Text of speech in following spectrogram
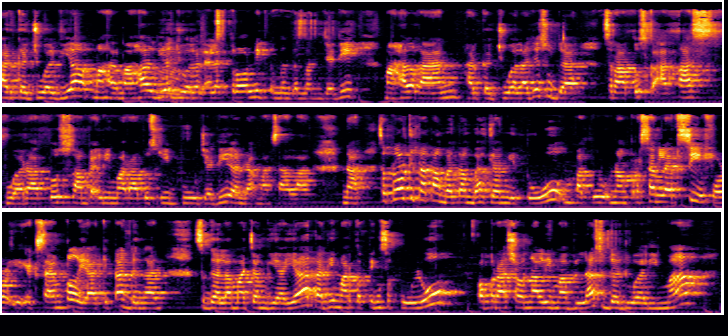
harga jual dia mahal-mahal, dia Hmm. jualan elektronik teman-teman. Jadi mahal kan, harga jual aja sudah 100 ke atas, 200 sampai 500 ribu. Jadi ya enggak masalah. Nah, setelah kita tambah-tambahkan itu 46% let's see for example ya, kita dengan segala macam biaya, tadi marketing 10, operasional 15 sudah 25,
